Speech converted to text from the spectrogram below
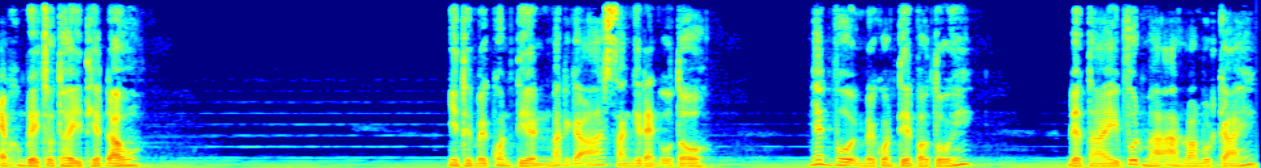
em không để cho thầy thiệt đâu. Nhìn thấy mấy con tiền mắt gã sáng như đèn ô tô, nhét vội mấy con tiền vào túi, để tay vuốt má ả loan một cái,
